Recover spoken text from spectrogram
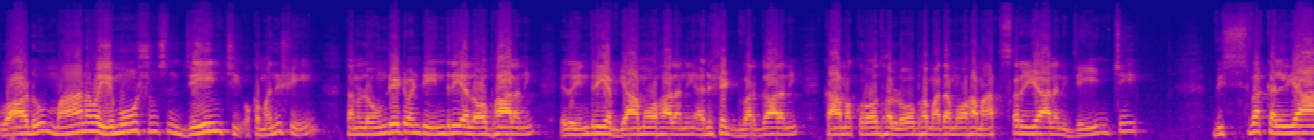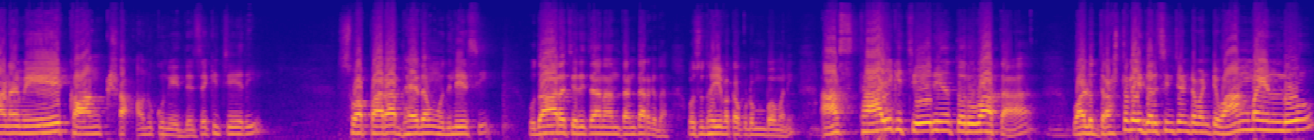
వాడు మానవ ఎమోషన్స్ని జయించి ఒక మనిషి తనలో ఉండేటువంటి ఇంద్రియ లోభాలని ఏదో ఇంద్రియ వ్యామోహాలని అరిషడ్ వర్గాలని కామక్రోధ లోభ మదమోహ మాత్సర్యాలని జయించి విశ్వకళ్యాణమే కాంక్ష అనుకునే దశకి చేరి స్వపర భేదం వదిలేసి ఉదార చరితానంత అంటారు కదా వసుధైవక కుటుంబం అని. ఆ స్థాయికి చేరిన తరువాత వాళ్ళు ద్రష్టలై దర్శించినటువంటి వాంగ్మయంలో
